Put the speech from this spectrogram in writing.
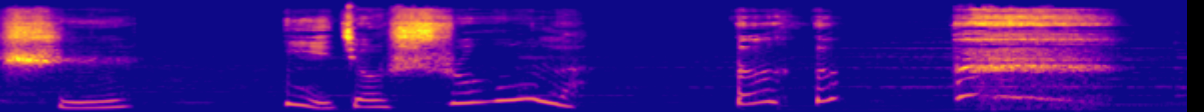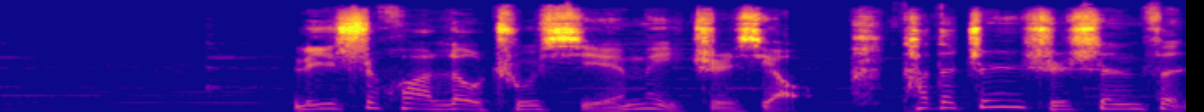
始你就输了。李诗画露出邪魅之笑，他的真实身份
